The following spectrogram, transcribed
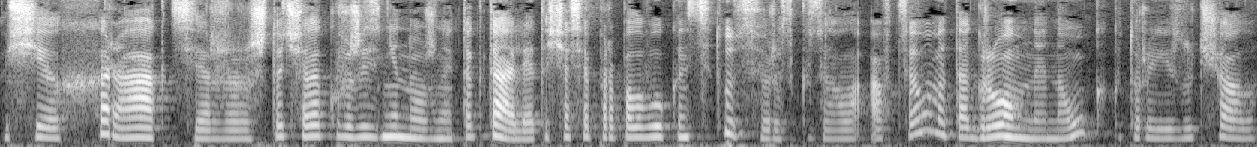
вообще характер, что человеку в жизни нужно и так далее. Это сейчас я про половую конституцию рассказала, а в целом это огромная наука, которую я изучала.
